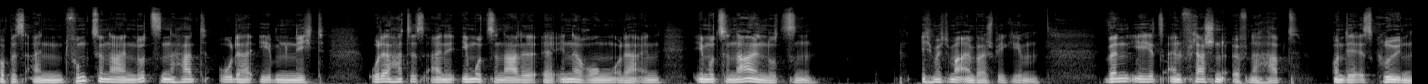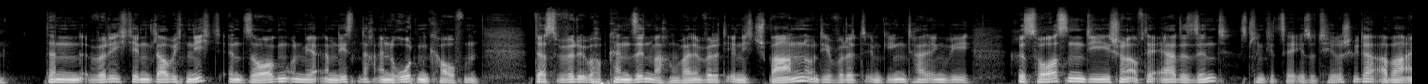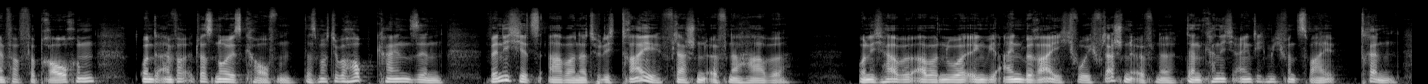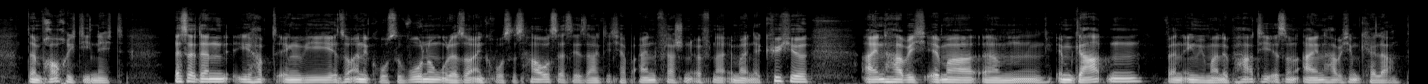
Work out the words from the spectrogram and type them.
ob es einen funktionalen Nutzen hat oder eben nicht. Oder hat es eine emotionale Erinnerung oder einen emotionalen Nutzen? Ich möchte mal ein Beispiel geben. Wenn ihr jetzt einen Flaschenöffner habt und der ist grün, dann würde ich den, glaube ich, nicht entsorgen und mir am nächsten Tag einen roten kaufen. Das würde überhaupt keinen Sinn machen, weil dann würdet ihr nicht sparen und ihr würdet im Gegenteil irgendwie Ressourcen, die schon auf der Erde sind, das klingt jetzt sehr esoterisch wieder, aber einfach verbrauchen und einfach etwas Neues kaufen. Das macht überhaupt keinen Sinn. Wenn ich jetzt aber natürlich drei Flaschenöffner habe und ich habe aber nur irgendwie einen Bereich, wo ich Flaschen öffne, dann kann ich eigentlich mich von zwei trennen. Dann brauche ich die nicht. Es sei denn, ihr habt irgendwie so eine große Wohnung oder so ein großes Haus, dass ihr sagt, ich habe einen Flaschenöffner immer in der Küche, einen habe ich immer ähm, im Garten, wenn irgendwie mal eine Party ist, und einen habe ich im Keller.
